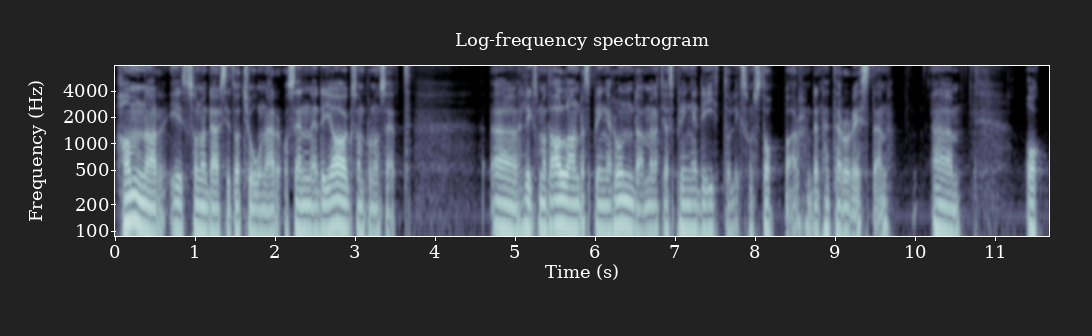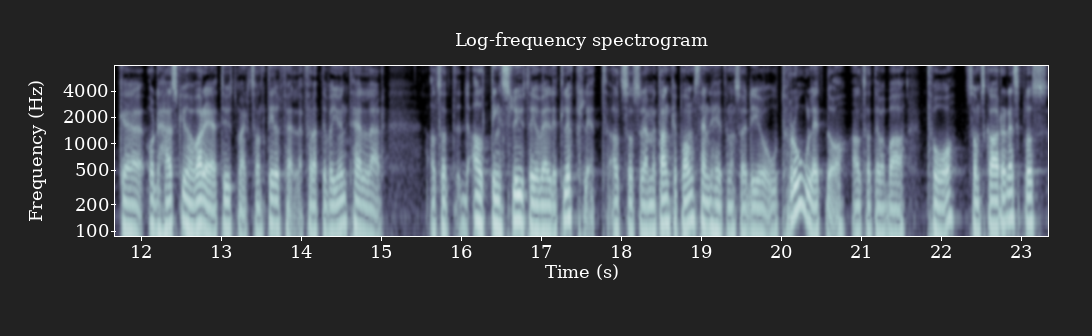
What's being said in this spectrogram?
hamnar i sådana där situationer och sen är det jag som på något sätt Uh, liksom att alla andra springer undan men att jag springer dit och liksom stoppar den här terroristen. Uh, och, uh, och det här skulle ju ha varit ett utmärkt sånt tillfälle för att det var ju inte heller Alltså att allting slutar ju väldigt lyckligt. Alltså sådär med tanke på omständigheterna så är det ju otroligt då, alltså att det var bara två som skadades plus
